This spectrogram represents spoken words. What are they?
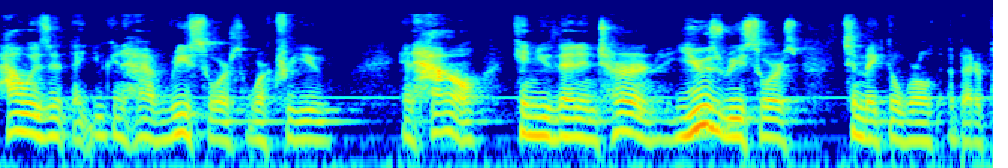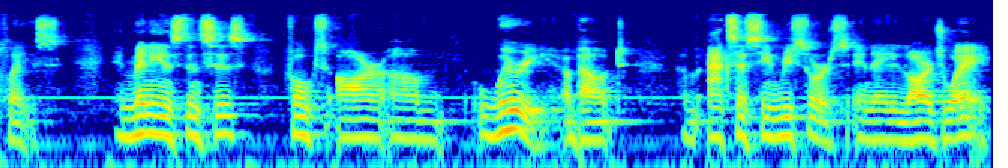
how is it that you can have resource work for you and how can you then in turn use resource to make the world a better place. In many instances, folks are um, weary about um, accessing resource in a large way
